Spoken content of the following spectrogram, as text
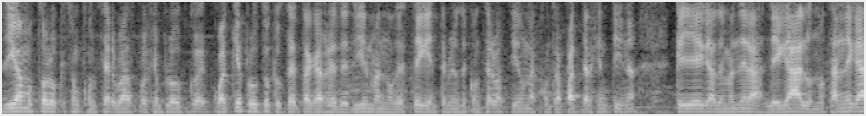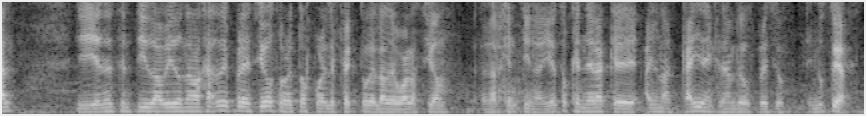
digamos todo lo que son conservas, por ejemplo, cualquier producto que usted agarre de Dillman o de en términos de conservas tiene una contraparte argentina que llega de manera legal o no tan legal y en ese sentido ha habido una bajada de precio, sobre todo por el efecto de la devaluación en Argentina y eso genera que hay una caída en general de los precios industriales.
